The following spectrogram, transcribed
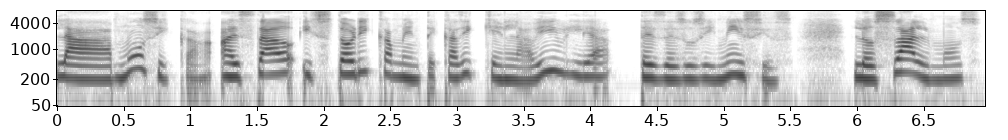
La música ha estado históricamente casi que en la Biblia desde sus inicios. Los salmos,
